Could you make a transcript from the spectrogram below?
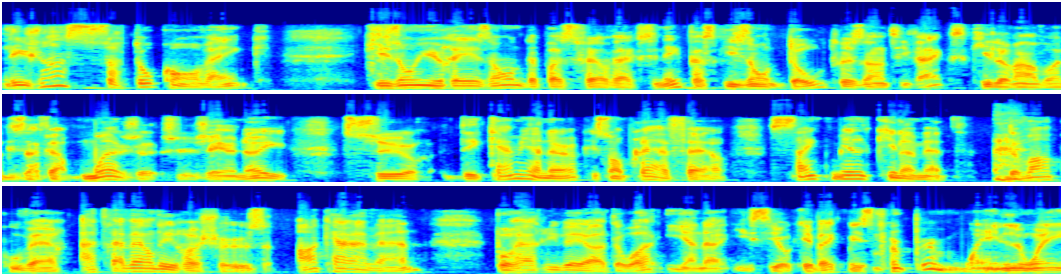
les gens s'auto-convainquent qu'ils ont eu raison de ne pas se faire vacciner parce qu'ils ont d'autres antivax qui leur envoient des affaires. Moi, j'ai un œil sur des camionneurs qui sont prêts à faire 5000 kilomètres de Vancouver à travers les Rocheuses en caravane pour arriver à Ottawa. Il y en a ici au Québec, mais c'est un peu moins loin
